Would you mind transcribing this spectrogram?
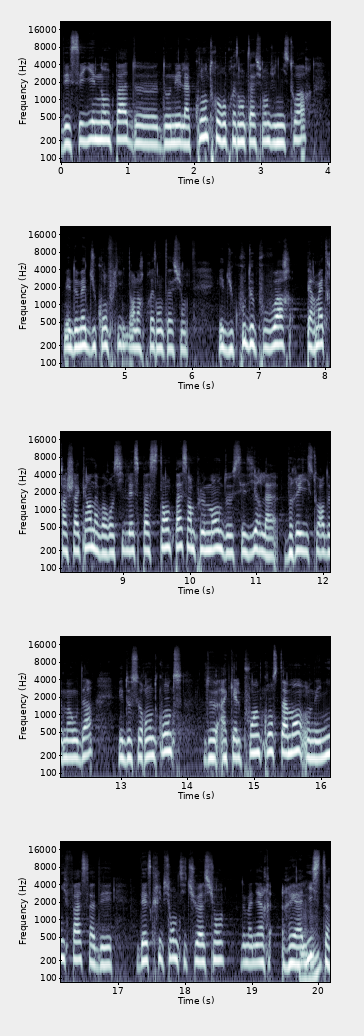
d'essayer non pas de donner la contre-représentation d'une histoire, mais de mettre du conflit dans la représentation. Et du coup, de pouvoir permettre à chacun d'avoir aussi de l'espace-temps, pas simplement de saisir la vraie histoire de Maouda, mais de se rendre compte de à quel point constamment on est mis face à des descriptions de situations de manière réaliste. Mhm.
